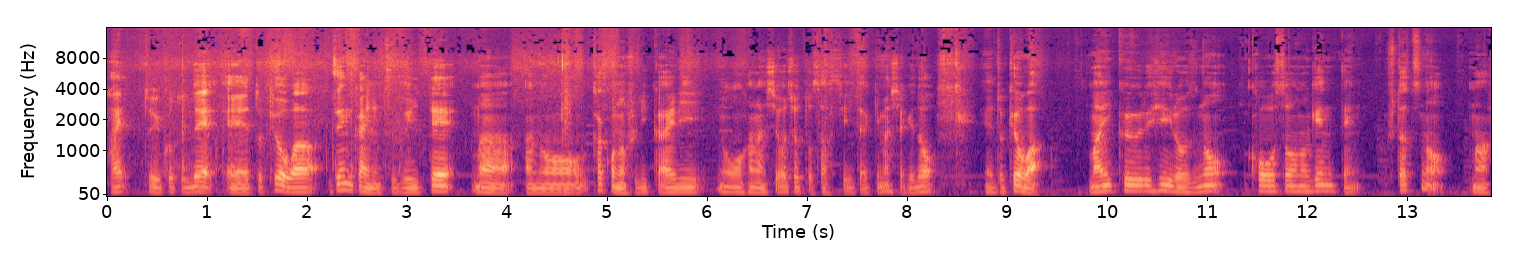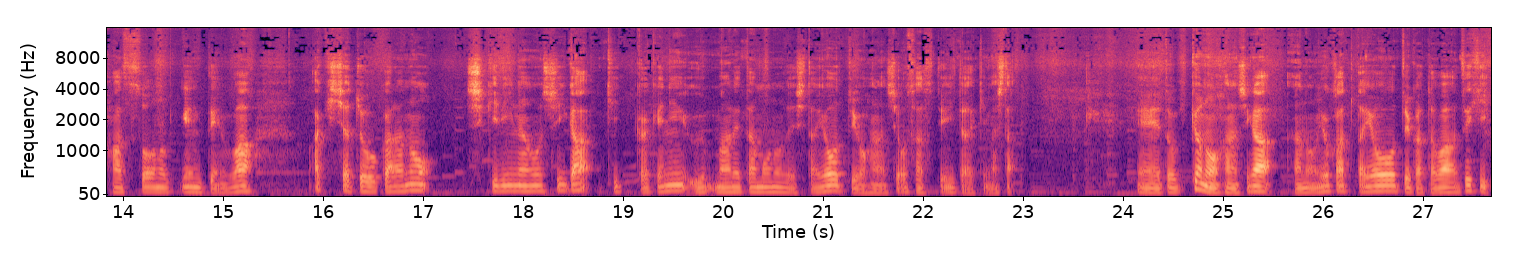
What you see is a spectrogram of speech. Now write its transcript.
はい。ということで、え、ー、と、今日は前回に続いて、まあ、あの、過去の振り返りのお話をちょっとさせていただきましたけど、えっ、ー、と、今日は My Cool Heroes の構想の原点、2つの、まあ、発想の原点は、Aki 社長からの仕切り直しがきっかけに生まれたものでしたよというお話をさせていただきました。えっ、ー、と、今日のお話が、良かったよという方は、是非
